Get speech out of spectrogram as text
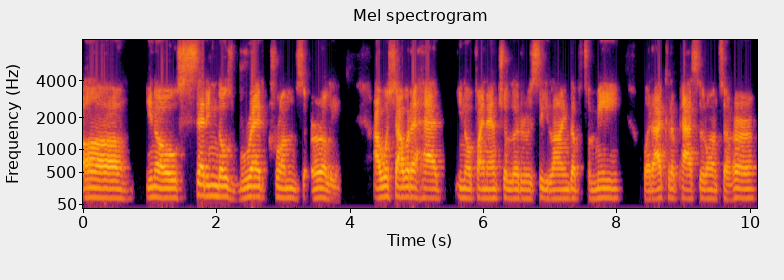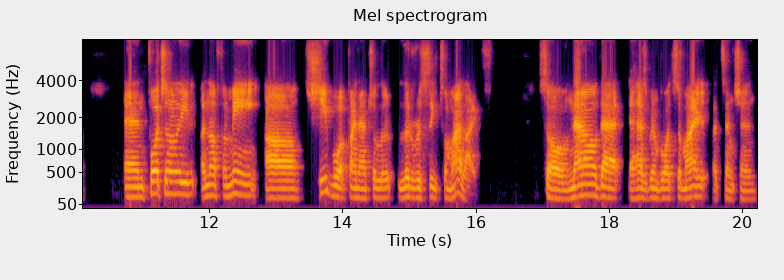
Uh, you know, setting those breadcrumbs early. I wish I would have had you know financial literacy lined up for me, but I could have passed it on to her. And fortunately enough for me, uh, she brought financial lit- literacy to my life. So now that it has been brought to my attention,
